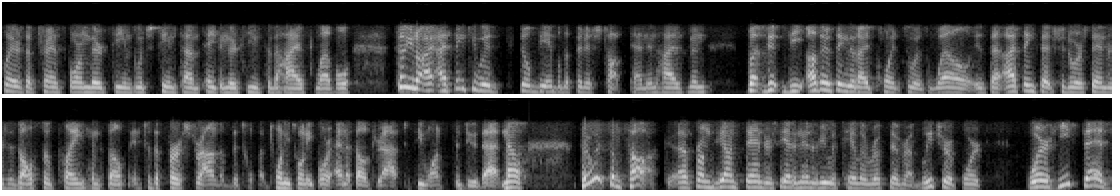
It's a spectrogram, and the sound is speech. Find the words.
players have transformed their teams, which teams have taken their teams to the highest level. So you know, I, I think he would still be able to finish top ten in Heisman. But the, the other thing that I'd point to as well is that I think that Shedeur Sanders is also playing himself into the first round of the 2024 NFL draft if he wants to do that. Now, there was some talk uh, from Deion Sanders. He had an interview with Taylor Rooks over at Bleacher Report where he said,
